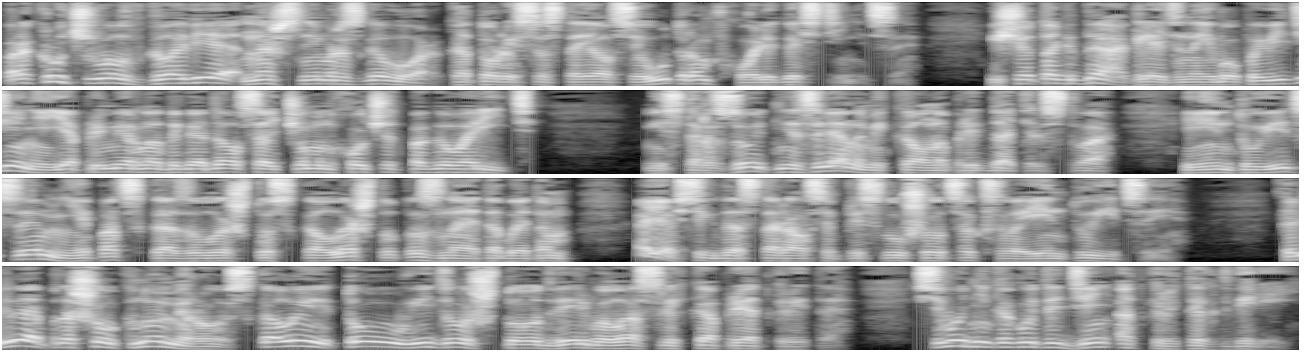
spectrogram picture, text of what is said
Прокручивал в голове наш с ним разговор, который состоялся утром в холле гостиницы. Еще тогда, глядя на его поведение, я примерно догадался, о чем он хочет поговорить. Мистер Зойд не зря намекал на предательство, и интуиция мне подсказывала, что скала что-то знает об этом, а я всегда старался прислушиваться к своей интуиции. Когда я подошел к номеру скалы, то увидел, что дверь была слегка приоткрыта. Сегодня какой-то день открытых дверей.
